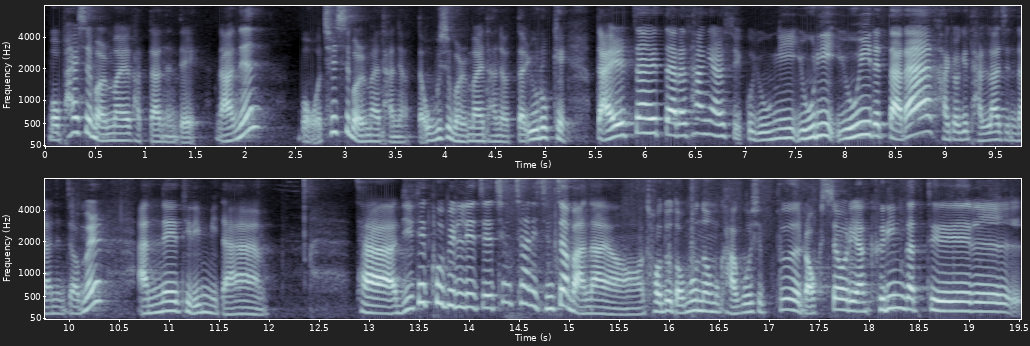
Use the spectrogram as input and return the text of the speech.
뭐 80 얼마에 갔다는데 나는 뭐 70 얼마에 다녔다, 50 얼마에 다녔다, 요렇게 날짜에 따라 상의할 수 있고 용이, 요리, 요일에 따라 가격이 달라진다는 점을 안내해 드립니다. 자, 니세코 빌리지의 칭찬이 진짜 많아요. 저도 너무너무 가고 싶은 럭셔리한 그림 같은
